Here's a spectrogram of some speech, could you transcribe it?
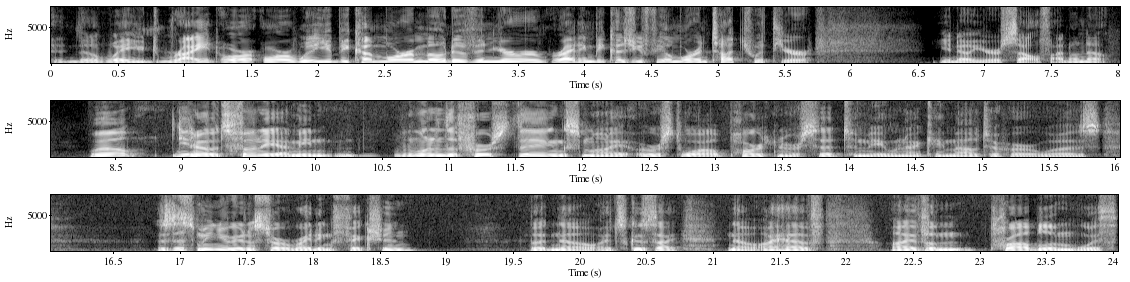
the way you write, or or will you become more emotive in your writing because you feel more in touch with your, you know, yourself? I don't know. Well, you know, it's funny. I mean, one of the first things my erstwhile partner said to me when I came out to her was, "Does this mean you're going to start writing fiction?" But no, it's because I no, I have I have a problem with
